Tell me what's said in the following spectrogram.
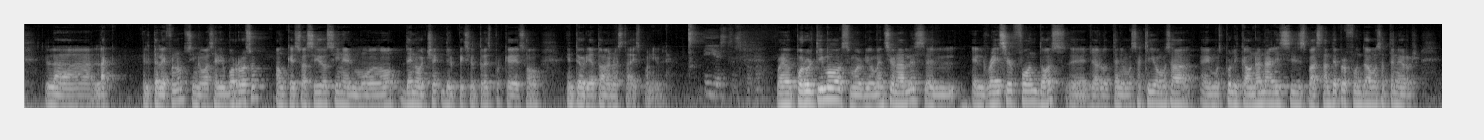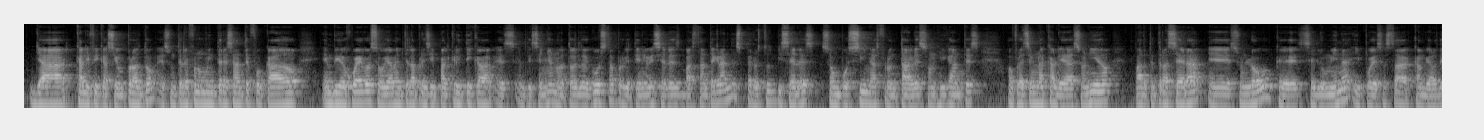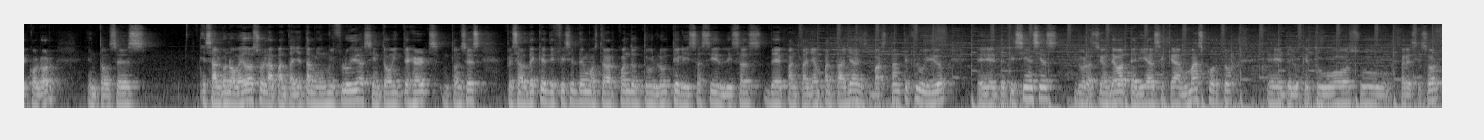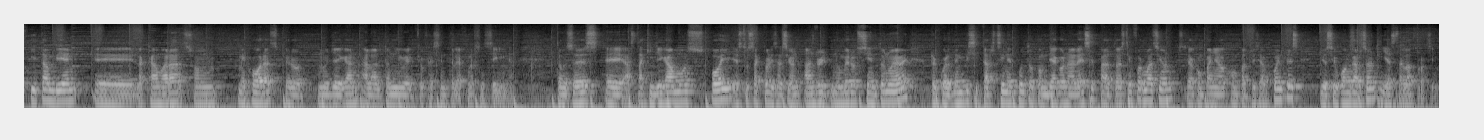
el teléfono, si no va a salir borroso, aunque eso ha sido sin el modo de noche del Pixel 3 porque eso en teoría todavía no está disponible. Y esto es todo. Bueno, por último, se me olvidó mencionarles el, el Razer Phone 2, eh, ya lo tenemos aquí, vamos a, hemos publicado un análisis bastante profundo, vamos a tener ya calificación pronto. Es un teléfono muy interesante enfocado en videojuegos. Obviamente la principal crítica es el diseño, no a todos les gusta porque tiene biseles bastante grandes, pero estos biseles son bocinas frontales, son gigantes, ofrecen una calidad de sonido. Parte trasera es un logo que se ilumina y puedes hasta cambiar de color. Entonces es algo novedoso, la pantalla también muy fluida, 120 Hz, entonces pesar de que es difícil de mostrar cuando tú lo utilizas y deslizas de pantalla en pantalla, es bastante fluido, eh, deficiencias, duración de batería se queda más corto eh, de lo que tuvo su predecesor y también eh, la cámara son mejoras, pero no llegan al alto nivel que ofrecen teléfonos insignia. Entonces, eh, hasta aquí llegamos hoy. Esto es actualización Android número 109. Recuerden visitar cine.com diagonal S para toda esta información. Estoy acompañado con Patricia Puentes. Yo soy Juan Garzón y hasta la próxima.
